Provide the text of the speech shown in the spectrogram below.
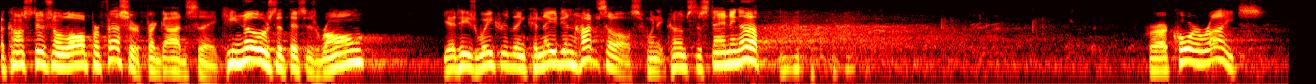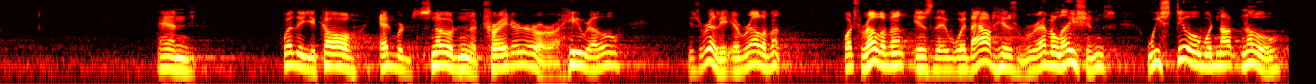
a constitutional law professor, for God's sake. He knows that this is wrong, yet he's weaker than Canadian hot sauce when it comes to standing up for our core rights. And whether you call Edward Snowden a traitor or a hero is really irrelevant. What's relevant is that without his revelations, we still would not know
